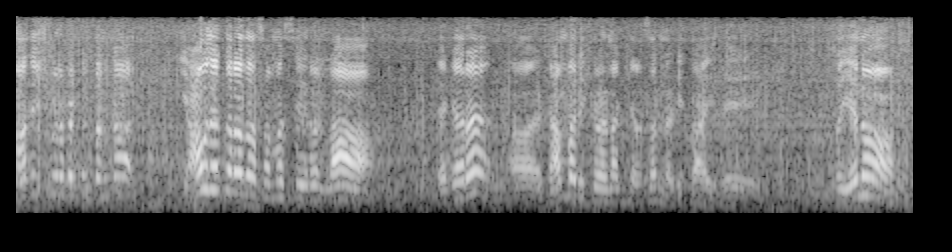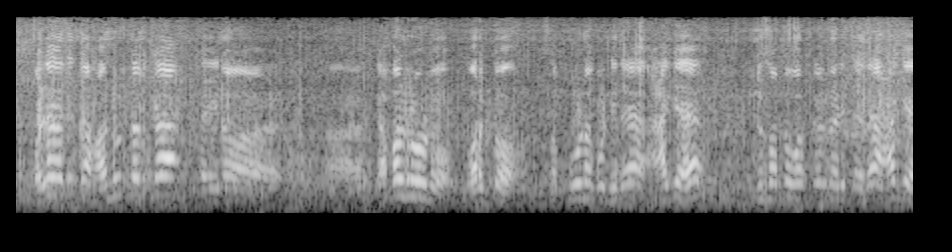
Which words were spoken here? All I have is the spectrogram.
ಮಹದೇಶ್ವರ ಬೆಟ್ಟದ ತನಕ ಯಾವುದೇ ಥರದ ಸಮಸ್ಯೆ ಇರಲ್ಲ. ಯಾಕಂದ್ರೆ ಡಾಂಬರೀಕರಣ ಕೆಲಸ ನಡೀತಾ ಇದೆ. ಸೊ ಏನು ಕೊಳ್ಳೇಗಾಲದಿಂದ ಹನೂರು ತನಕ ಏನು ಡಬಲ್ ರೋಡು ವರ್ಕು ಸಂಪೂರ್ಣಗೊಂಡಿದೆ. ಹಾಗೆ ಇನ್ನೂ ಸ್ವಲ್ಪ ವರ್ಕ್ಗಳು ನಡೀತಾ ಇದೆ. ಹಾಗೆ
